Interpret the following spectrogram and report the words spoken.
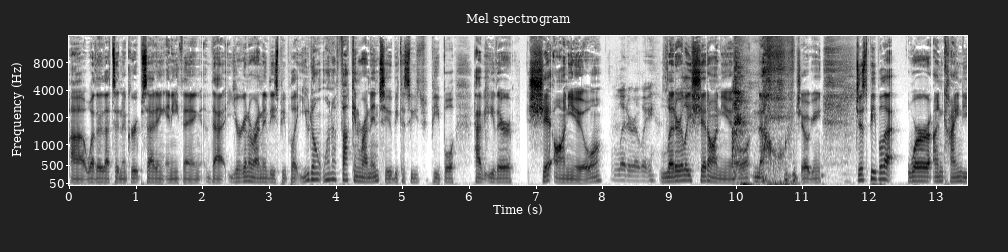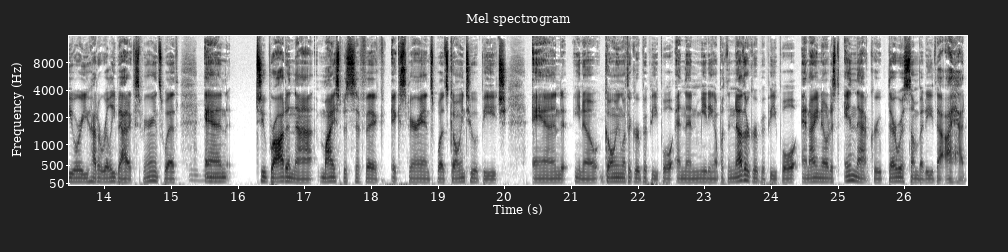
uh, whether that's in a group setting, anything that you're going to run into these people that you don't want to fucking run into because these people have either shit on you literally literally shit on you. No, I'm joking. Just people that were unkind to you or you had a really bad experience with. Mm-hmm. And to broaden that, my specific experience was going to a beach and, you know, going with a group of people and then meeting up with another group of people. And I noticed in that group, there was somebody that I had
